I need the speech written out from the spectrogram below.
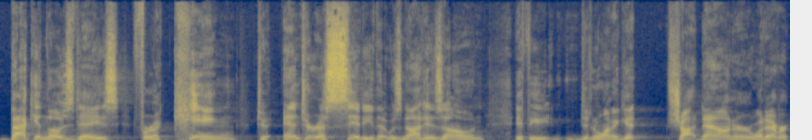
Back in those days, for a king to enter a city that was not his own, if he didn't want to get shot down or whatever,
